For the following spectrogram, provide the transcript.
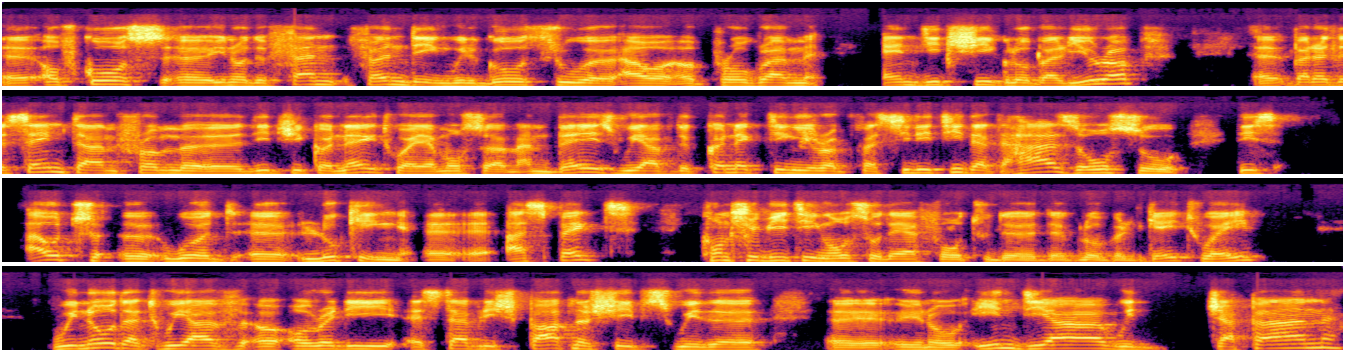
uh, of course, uh, you know, the fun- funding will go through uh, our, our, program NDICI Global Europe. Uh, but at the same time, from DG Connect, where I'm also I'm based, we have the Connecting Europe facility that has also this outward looking aspect, contributing also therefore to the, the global gateway we know that we have uh, already established partnerships with, uh, uh, you know, India, with Japan,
